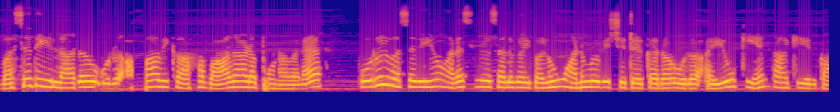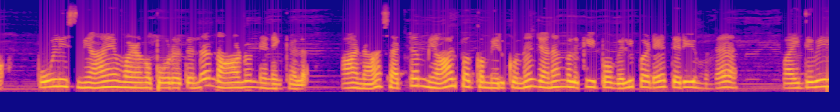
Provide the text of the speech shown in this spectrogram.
வசதி இல்லாத ஒரு அப்பாவிக்காக வாதாட போனவரை பொருள் வசதியும் அரசியல் சலுகைகளும் அனுபவிச்சுட்டு இருக்கிற ஒரு அயோக்கியன் தாக்கியிருக்கான். போலீஸ் நியாயம் வழங்க போறதுன்னு நானும் நினைக்கல. ஆனால் சட்டம் யார் பக்கம் இருக்குன்னு ஜனங்களுக்கு இப்போ வெளிப்படையாக தெரியுமில்ல வைதவே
